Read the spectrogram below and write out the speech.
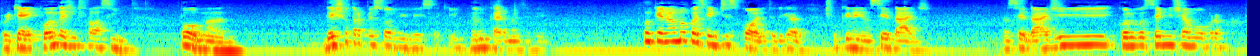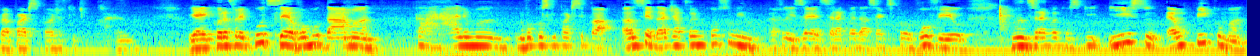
Porque aí quando a gente fala assim, pô, mano, deixa outra pessoa viver isso aqui, eu não quero mais viver. Porque não é uma coisa que a gente escolhe, tá ligado? Tipo, que nem ansiedade. Ansiedade, quando você me chamou pra, pra participar, eu já fiquei tipo, caramba. E aí quando eu falei, putz, Zé, eu vou mudar, mano. Caralho, mano, não vou conseguir participar. A ansiedade já foi me consumindo. Aí eu falei, Zé, será que vai dar certo? Você falou, vou ver. Eu, mano, será que vai conseguir? Isso é um pico, mano.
